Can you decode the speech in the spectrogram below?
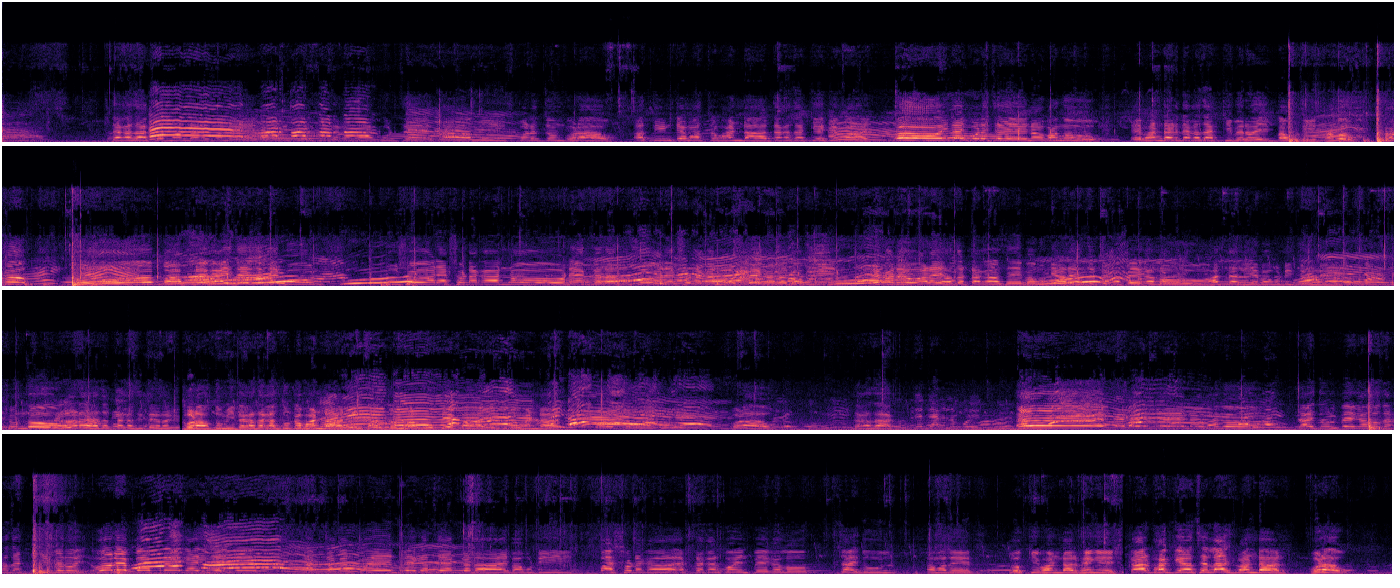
দেখা যাক কোন ভান্ডারে থামে এই বাবুটি চরকি দেখা যাক ঘুরছে যা মিস ঘোরাও। আর তিনটে মাত্র ভান্ডার দেখা যাক কে কে পায়। ও এটাই পড়েছে নাও ভাঙো। এই ভান্ডারে দেখা যাক কি বেরোয় এই বাবুটির ভাঙো ভাঙো। ও বাপরে গাইজ এই যে দেখুন দুশো আর একশো টাকার নোট এক গাদা দুশো আর একশো টাকার নোট পেয়ে গেল বাবুটি। এখানেও আড়াই হাজার টাকা আছে এই বাবুটি আড়াই হাজার টাকা পেয়ে গেল হাততালি এই বাবুটির জন্য। সুন্দর আড়াই হাজার টাকা জিতে গেল। ঘোরাও তুমি দেখা দেখা দুটো ভান্ডার এই চারজন বাবু কে পায় এই দুটো ভান্ডার। ঘোরাও। দেখা যাক। এই, বেরিয়েছে, নাও ভাগো। জাইদুল পেয়ে গেল দেখা যাক কি বেরোয়। ওরে বাপরে গাইস এক টাকার কয়েন পেয়ে গেছে এক গাদা। বাবুটি পাঁচশো টাকা এক টাকার কয়েন পেয়ে গেল জাইদুল আমাদের লক্ষ্মী ভান্ডার ভেঙে। কার ভাগ্যে আছে লাস্ট ভান্ডার ঘোরাও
